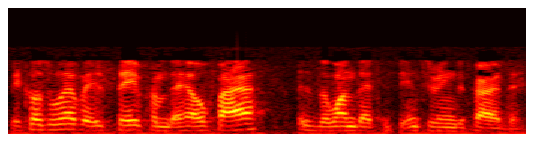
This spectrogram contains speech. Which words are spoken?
Because whoever is saved from the hellfire is the one that is entering the paradise.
